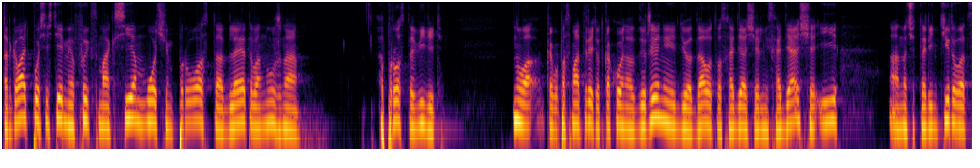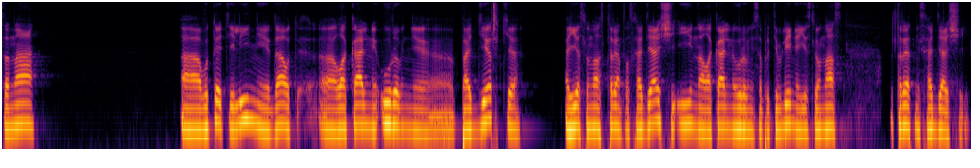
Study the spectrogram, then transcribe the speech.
Торговать по системе FX Max 7 очень просто. Для этого нужно а, просто видеть, ну, а, как бы посмотреть, вот какое у нас движение идет, да, вот восходящее или нисходящее, и, значит, ориентироваться на вот эти линии, да, вот локальные уровни э, поддержки – а если у нас тренд восходящий и на локальный уровень сопротивления, если у нас тренд нисходящий.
